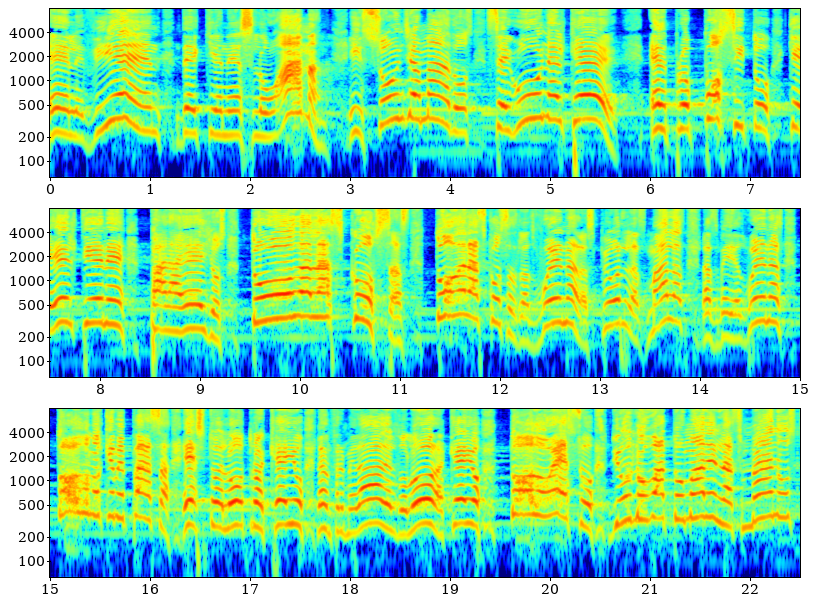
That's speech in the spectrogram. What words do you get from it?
el bien de quienes lo aman y son llamados según el que, el propósito que Él tiene para ellos. Todas las cosas, todas las cosas, las buenas, las peores, las malas, las medias buenas, todo lo que me pasa, esto, el otro, aquello, la enfermedad, el dolor, aquello, todo eso Dios lo va a tomar en las manos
